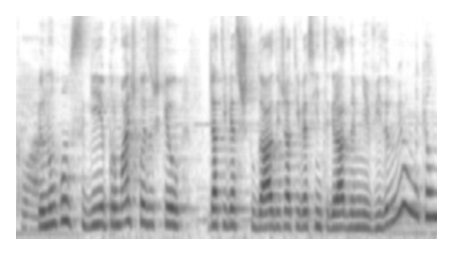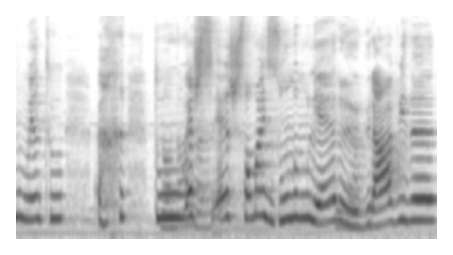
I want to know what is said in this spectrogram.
Claro. Eu não conseguia, por mais coisas que eu já tivesse estudado e já tivesse integrado na minha vida, meu, naquele momento. tu és, és só mais uma mulher grávida,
